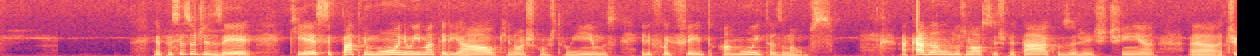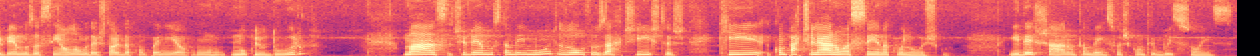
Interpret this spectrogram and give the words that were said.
É preciso dizer que esse patrimônio imaterial que nós construímos, ele foi feito a muitas mãos. A cada um dos nossos espetáculos a gente tinha, uh, tivemos assim ao longo da história da companhia um núcleo duro, mas tivemos também muitos outros artistas que compartilharam a cena conosco e deixaram também suas contribuições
